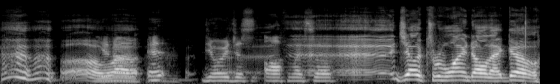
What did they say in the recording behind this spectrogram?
oh you wow. know, it, you want me to just off myself? Uh, Jelix, rewind all that. Go.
